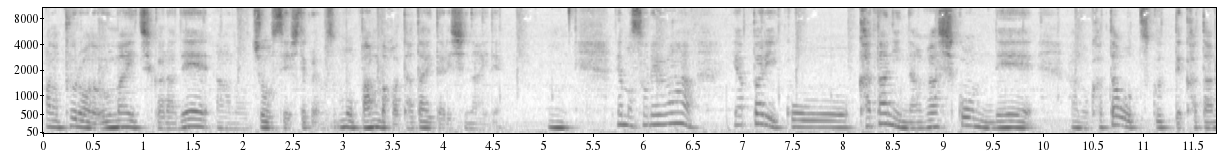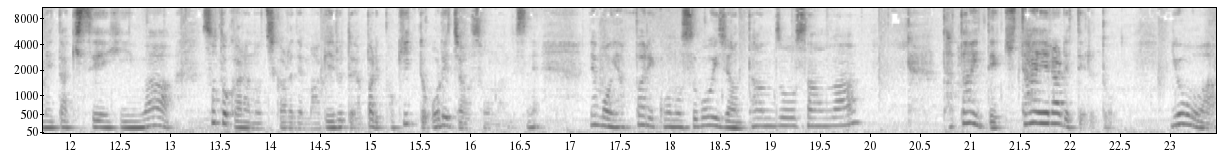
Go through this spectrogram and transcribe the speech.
あのプロのうまい力であの調整してくれます。もうバンバカ叩いたりしないで、うん、でもそれはやっぱりこう型に流し込んであの型を作って固めた既製品は外からの力で曲げるとやっぱりポキッと折れちゃうそうなんですね。でもやっぱりこのすごいじゃん丹蔵さんは叩いて鍛えられてると。要は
